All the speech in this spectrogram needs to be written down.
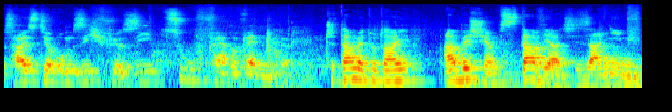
Es heißt hier, um sich für sie zu verwenden. Czytamy tutaj, aby się wstawiać za nimi.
